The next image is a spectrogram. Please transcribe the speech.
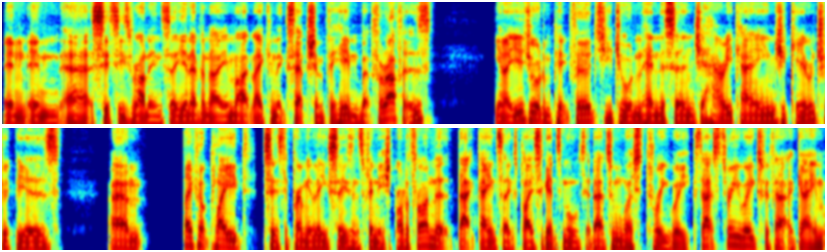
in in uh, City's running. So you never know. He might make an exception for him, but for others, you know, your Jordan Pickfords, your Jordan Hendersons, your Harry Kanes, your Kieran Trippiers. Um, they've not played since the Premier League season's finished. By the time that that game takes place against Malta, that's almost three weeks. That's three weeks without a game.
